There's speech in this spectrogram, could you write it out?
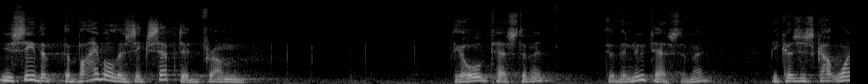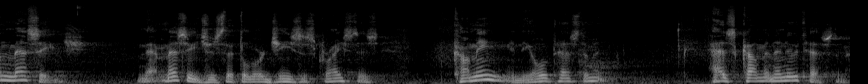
you see, the, the Bible is accepted from the Old Testament to the New Testament because it's got one message. And that message is that the Lord Jesus Christ is coming in the Old Testament, has come in the New Testament.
